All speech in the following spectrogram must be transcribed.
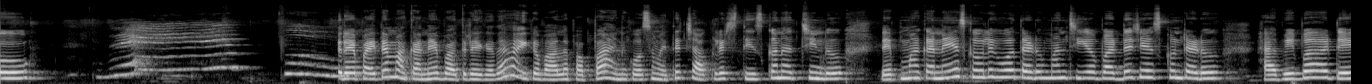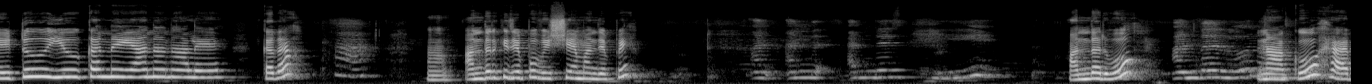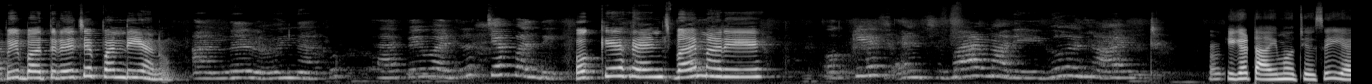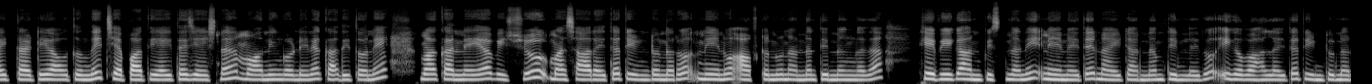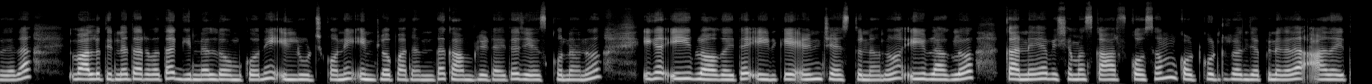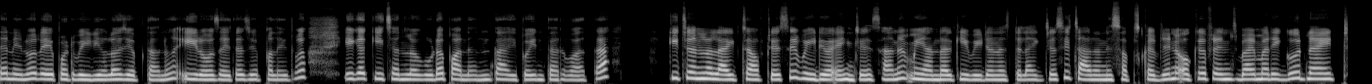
రేపు. రేపైతే మా కన్నయ్య బర్త్డే కదా ఇక వాళ్ళ పప్ప ఆయన కోసం అయితే చాక్లెట్స్ తీసుకొని వచ్చిండు. రేపు మా కన్నయ్య స్కూల్కి పోతాడు మంచిగా బర్త్డే చేసుకుంటాడు. Happy birthday to you Kannayya అని అనాలే కదా అందరికీ చెప్పు విష్ చేయమని చెప్పి? అందరూ? నాకు హ్యాపీ బర్త్డే చెప్పండి అను. చెప్పండి. ఓకే ఫ్రెండ్స్ బాయ్ మరి. ఓకే ఫ్రెండ్స్ బాయ్ మరి. Good night. ఇక టైం వచ్చేసి ఎయిట్ థర్టీ అవుతుంది. చపాతీ అయితే చేసిన మార్నింగ్ వండిన కర్రీతోనే మా కన్నయ్య విష్ మా సార్ అయితే తింటున్నారు. నేను ఆఫ్టర్నూన్ అన్నం తిన్నాం కదా. హెవీగా అనిపిస్తుందని నేనైతే నైట్ అన్నం తినలేదు. ఇక వాళ్ళైతే తింటున్నారు కదా వాళ్ళు తిన్న తర్వాత గిన్నెలు తోముకొని ఇల్లు ఊడ్చుకొని ఇంట్లో పని అంతా కంప్లీట్ అయితే చేసుకున్నాను. ఇక ఈ వ్లాగ్ అయితే ఇదికే ఎండ్ చేస్తున్నాను. ఈ వ్లాగ్లో కన్నయ్య విషమ స్కార్ఫ్ కోసం కొట్టుకుంటున్నారు అని చెప్పిన కదా అదైతే నేను రేపటి వీడియోలో చెప్తాను. ఈ రోజు అయితే చెప్పలేదు. ఇక కిచెన్లో కూడా పని అంతా అయిపోయిన తర్వాత కిచెన్లో లైట్స్ ఆఫ్ చేసి వీడియో ఏం చేశాను. మీ అందరికీ ఈ వీడియో నచ్చితే లైక్ చేసి ఛానల్ని సబ్స్క్రైబ్ చేయండి. ఓకే ఫ్రెండ్స్ బాయ్ మరి. Good night.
